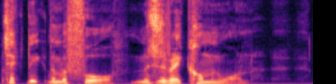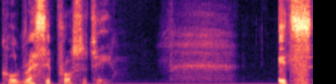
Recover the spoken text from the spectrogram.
Technique number four, this is a very common one, called reciprocity. It's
